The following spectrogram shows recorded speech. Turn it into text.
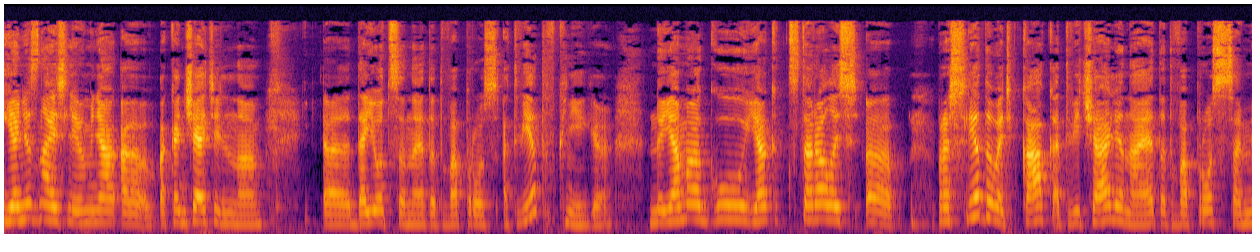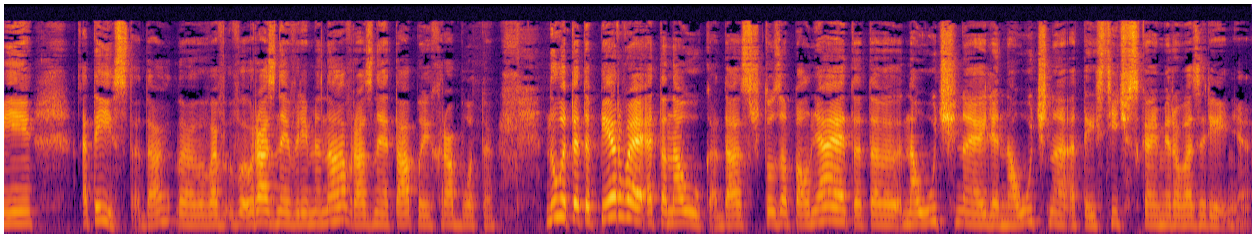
я не знаю, если у меня а, окончательно э, дается на этот вопрос ответ в книге, но я могу, я как старалась э, проследовать, как отвечали на этот вопрос сами атеисты, да, в, в разные времена, в разные этапы их работы. Ну вот это первое, это наука, да, что заполняет это научное или научно-атеистическое мировоззрение.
